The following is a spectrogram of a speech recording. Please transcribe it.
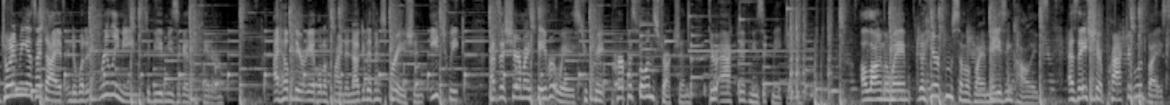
Join me as I dive into what it really means to be a music educator. I hope that you're able to find a nugget of inspiration each week as I share my favorite ways to create purposeful instruction through active music making. Along the way, you'll hear from some of my amazing colleagues as they share practical advice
